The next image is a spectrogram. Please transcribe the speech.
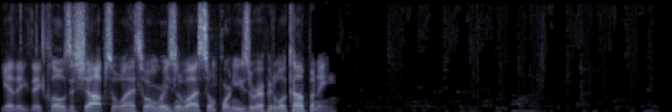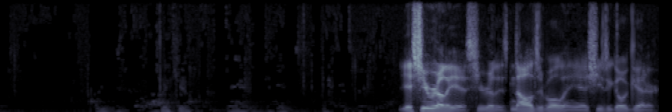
yeah. They they closed the shop, so that's one reason why it's so important to use a reputable company. Thank you. Yeah, she really is. She really is knowledgeable, and yeah, she's a go-getter.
